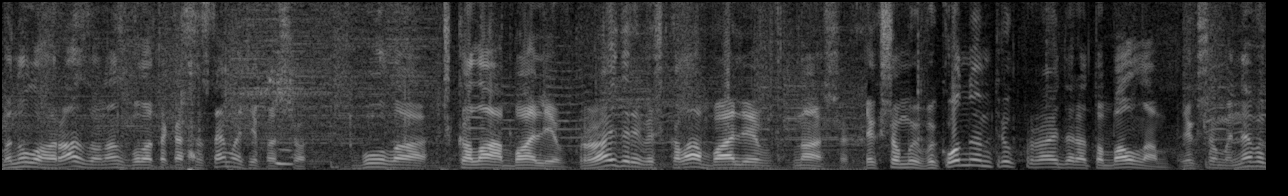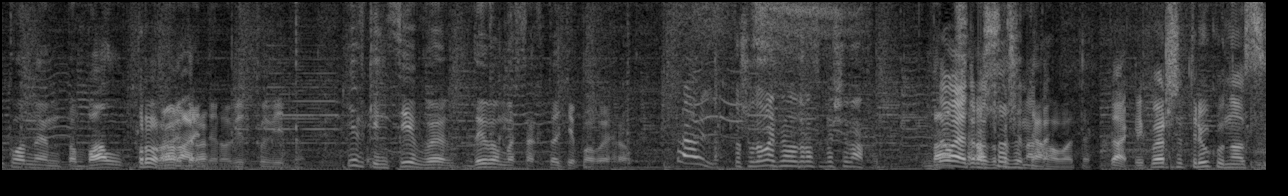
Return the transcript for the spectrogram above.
Минулого разу у нас була така система, типу, що була шкала балів про райдерів і шкала балів наших. Якщо ми виконуємо трюк про райдера, то бал нам. Якщо ми не виконуємо, то бал Про про, райдера. райдера, відповідно. І в кінці ви дивимося, хто типу виграв. Правильно. То що, давайте одразу починати. Да, Давай одразу що починати. затягувати? Так, і перший трюк у нас.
